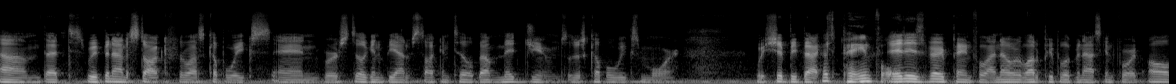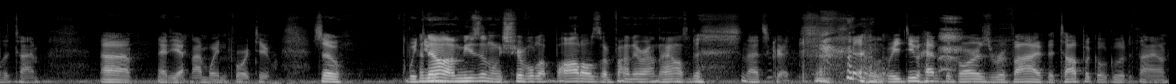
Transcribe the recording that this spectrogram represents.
Um, that we've been out of stock for the last couple weeks, and we're still going to be out of stock until about mid June. So there's a couple weeks more. We should be back. That's painful. It is very painful. I know a lot of people have been asking for it all the time, uh, and yeah, I'm waiting for it too. So we I do. know I'm using like shriveled up bottles I find around the house. That's great. we do have the Vars Revive, the topical glutathione.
